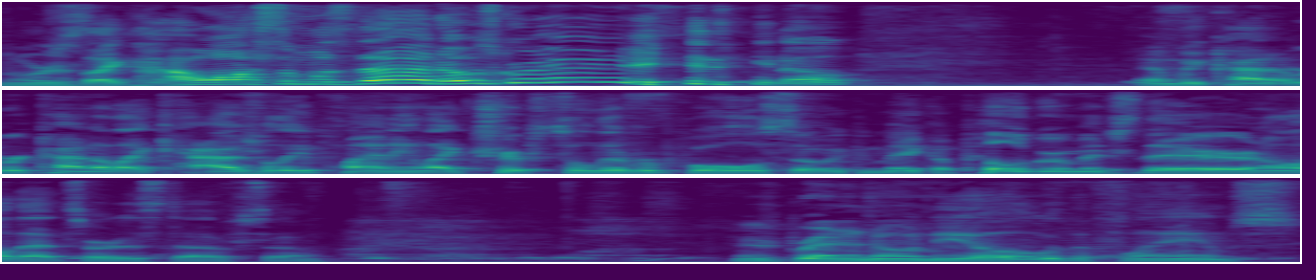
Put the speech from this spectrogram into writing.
we're just like, "How awesome was that? It was great!" you know. And we kind of we're kind of like casually planning like trips to Liverpool so we can make a pilgrimage there and all that sort of stuff. So there's Brendan O'Neill with the Flames.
